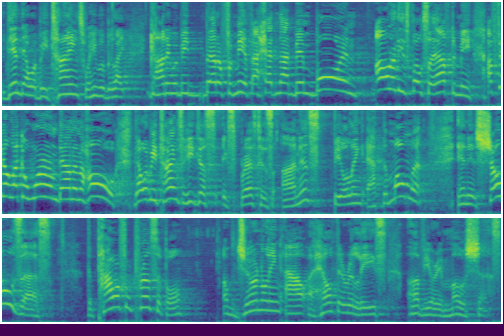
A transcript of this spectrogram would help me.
Then there would be times where he would be like, God, it would be better for me if I had not been born. All of these folks are after me. I feel like a worm down in a hole. There would be times he just expressed his honest feeling at the moment. And it shows us the powerful principle of journaling out a healthy release of your emotions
